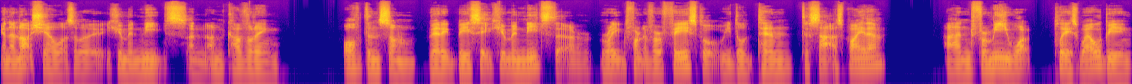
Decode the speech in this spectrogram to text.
in a nutshell, it's about human needs and uncovering often some very basic human needs that are right in front of our face, but we don't tend to satisfy them. And for me, workplace well-being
